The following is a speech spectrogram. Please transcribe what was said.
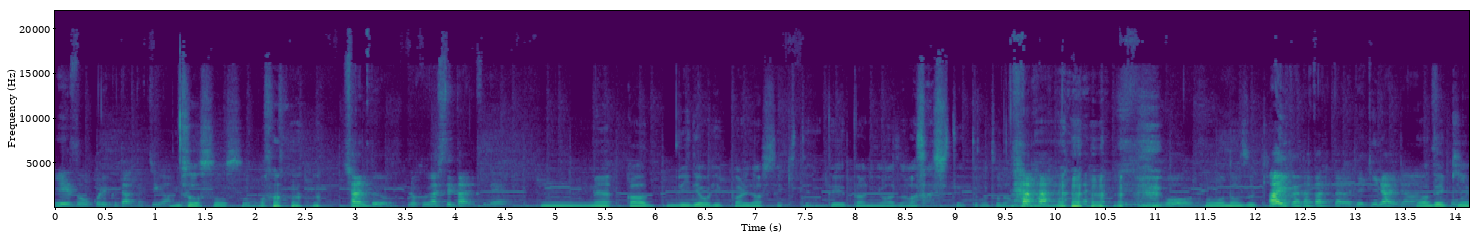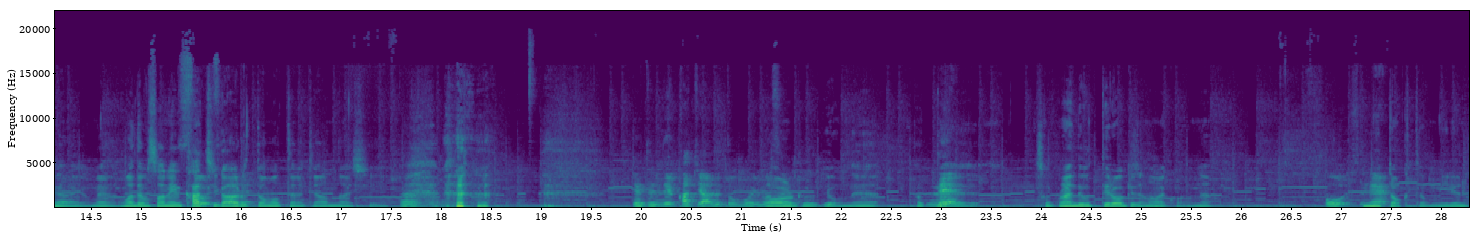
映像コレクターたちが。そうそうそう。ちゃんと録画してたんですね。うんねかビデオ引っ張り出してきてデータにわざわざしてってことだもんね。もう大覗き。愛がなかったらできないな。まあできないよね。まあでもそれに価値があるって思ってないとやんないし、うんうん。いや全然価値あると思いますあよるよね。だって、ね。そこら辺で売ってるわけじゃないからね。そうです見ねたくても見れない、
